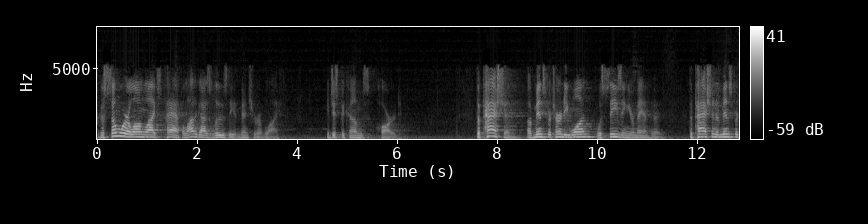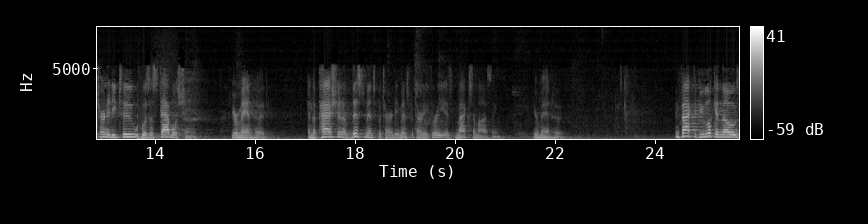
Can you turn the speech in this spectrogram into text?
Because somewhere along life's path, a lot of guys lose the adventure of life. It just becomes hard. The passion of Men's Fraternity 1 was seizing your manhood. The passion of Men's Fraternity 2 was establishing your manhood. And the passion of this men's fraternity, Men's Fraternity 3, is maximizing your manhood. In fact, if you look in those,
